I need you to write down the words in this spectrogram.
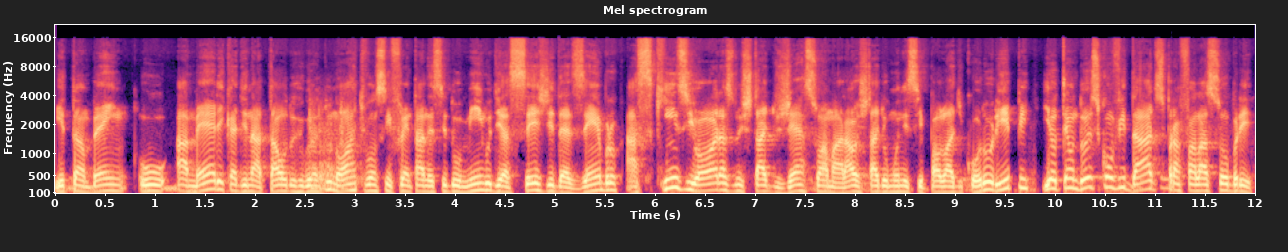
e também o América de Natal do Rio Grande do Norte vão se enfrentar nesse domingo, dia 6 de dezembro, às 15 horas no estádio Gerson Amaral, estádio municipal lá de Coruripe. E eu tenho dois convidados para falar sobre,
